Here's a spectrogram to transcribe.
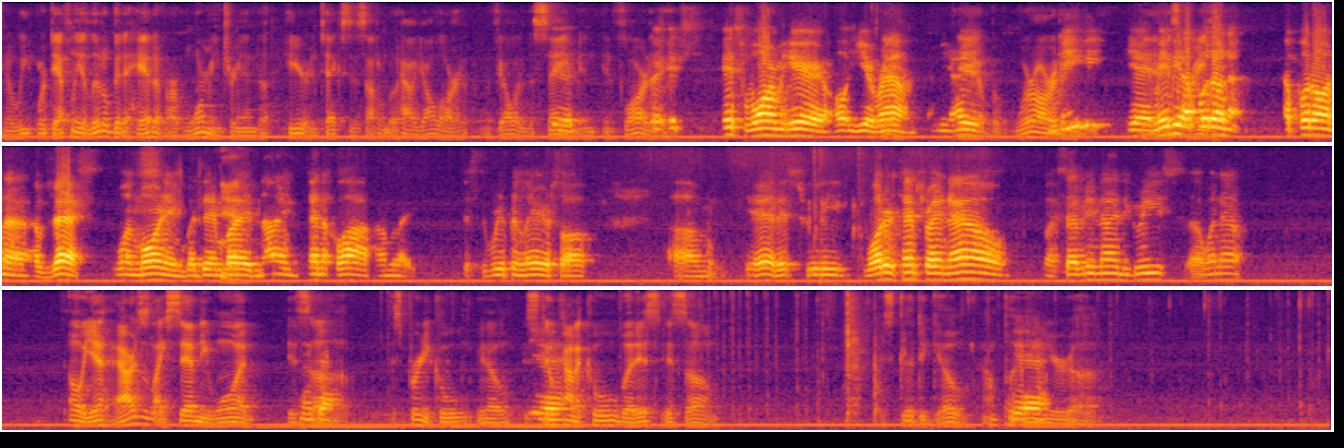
you know we, we're definitely a little bit ahead of our warming trend here in Texas. I don't know how y'all are if y'all are the same Yeah. in, in Florida. It's it's warm here all year round. I mean, I, yeah, but we're already maybe yeah, Yeah, maybe I put on a I put on a, a vest one morning, but then Yeah. by nine ten o'clock, I'm like just the ripping layers off. Um, yeah, that's really water temps right now. About 79 degrees uh, went out. oh yeah, ours is like 71. It's Okay. uh it's pretty cool. You know, it's still kind of cool, but it's it's um it's good to go. I'm putting Yeah. in your uh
